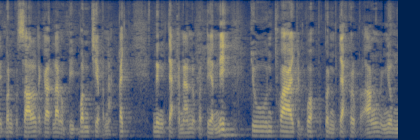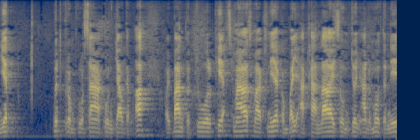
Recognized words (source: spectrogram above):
នៃបុណ្យកុសលដែលកើតឡើងអំពីបុណ្យជាបណកិច្ចនិងចក្ខណានុប្រទាននេះជូនថ្វាយចំពោះប្រគុណម្ចាស់គ្រប់ព្រះអង្គនិងញោមញាតិមិត្តក្រុមគ្រួសារកូនចៅទាំងអស់ឲ្យបានទទួលភាកស្មើស្មើគ្នាកំបីអាខានឡើយសូមអញ្ជើញអនុមោទនា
